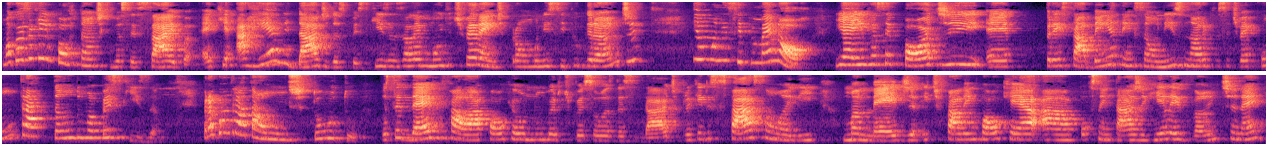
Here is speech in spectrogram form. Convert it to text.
Uma coisa que é importante que você saiba é que a realidade das pesquisas ela é muito diferente para um município grande e um município menor. E aí você pode é, prestar bem atenção nisso na hora que você estiver contratando uma pesquisa. Para contratar um instituto, você deve falar qual que é o número de pessoas da cidade, para que eles façam ali uma média e te falem qual que é a, porcentagem relevante, né,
